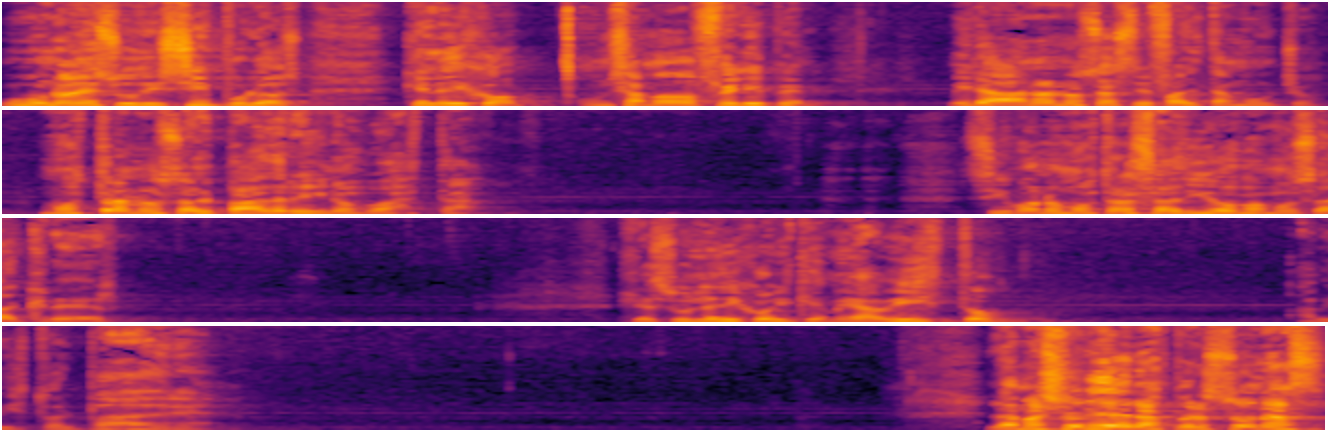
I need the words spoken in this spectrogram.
Hubo uno de sus discípulos que le dijo, un llamado Felipe, mira, no nos hace falta mucho, mostrarnos al Padre y nos basta. Si vos nos mostrás a Dios, vamos a creer. Jesús le dijo, el que me ha visto, ha visto al Padre. La mayoría de las personas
